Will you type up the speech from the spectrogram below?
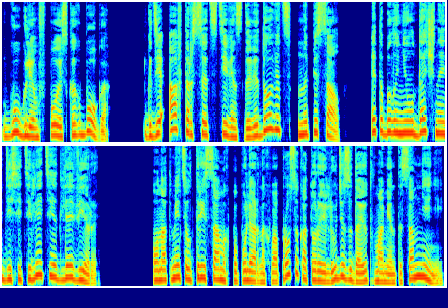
«Гуглим в поисках Бога», где автор Сет Стивенс Давидовец написал «Это было неудачное десятилетие для веры». Он отметил три самых популярных вопроса, которые люди задают в моменты сомнений.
